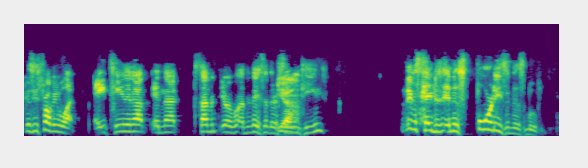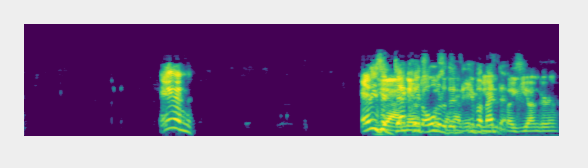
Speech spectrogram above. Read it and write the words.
Because he's probably what eighteen in that in that seven. Or I think they said they're Yeah. seventeen. Nicolas Cage is in his forties in this movie, and and he's Yeah, a decade older than Eva Mendes. like younger.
